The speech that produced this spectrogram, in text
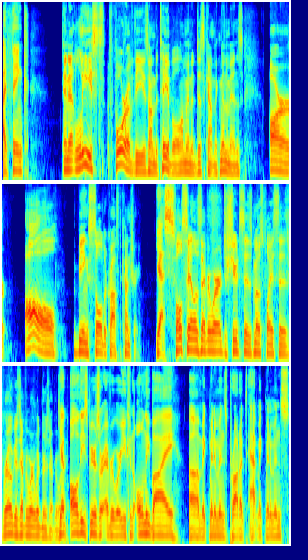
I think, and at least four of these on the table, I'm going to discount McMenamins, are all being sold across the country. yes. Full Sail is everywhere. Deschutes is most places. Rogue is everywhere. Widmer's everywhere. Yep, all these beers are everywhere. You can only buy uh, McMenamin's product at McMenamin's.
